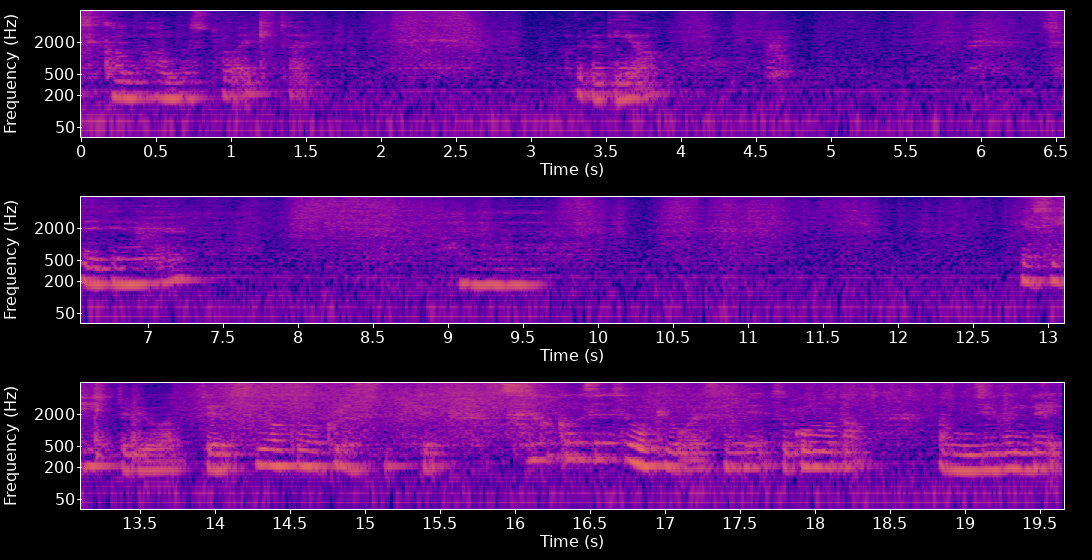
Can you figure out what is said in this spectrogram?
セカンドハンドストア行きたい。古着屋。それでねエセヒストリー終わって数学のクラス行って数学の先生も今日お休みでそこもまたあの自分で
